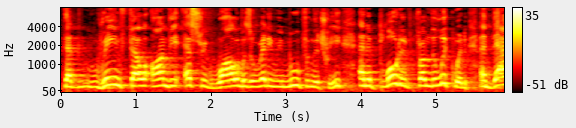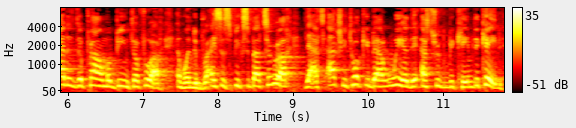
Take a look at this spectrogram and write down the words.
that rain fell on the esrig while it was already removed from the tree, and it bloated from the liquid, and that is the problem of being tefuach. And when the Brisa speaks about tzarach, that's actually talking about where the esrig became decayed.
